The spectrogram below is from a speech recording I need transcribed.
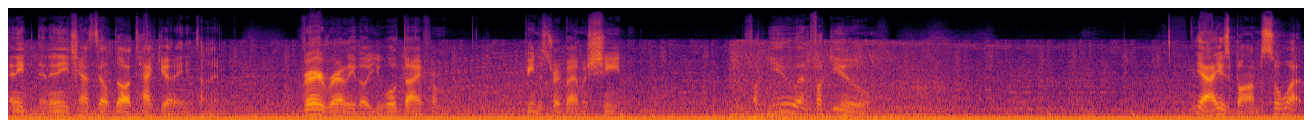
any and any chance they'll they'll attack you at any time. Very rarely though you will die from being destroyed by a machine. Fuck you and fuck you. Yeah, I use bombs, so what?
